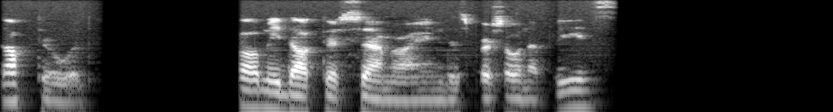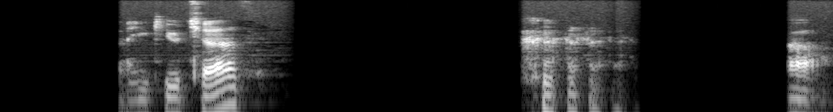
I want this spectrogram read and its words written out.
doctor would. Call me Dr. Samurai in this persona, please. Thank you, chat. ah,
